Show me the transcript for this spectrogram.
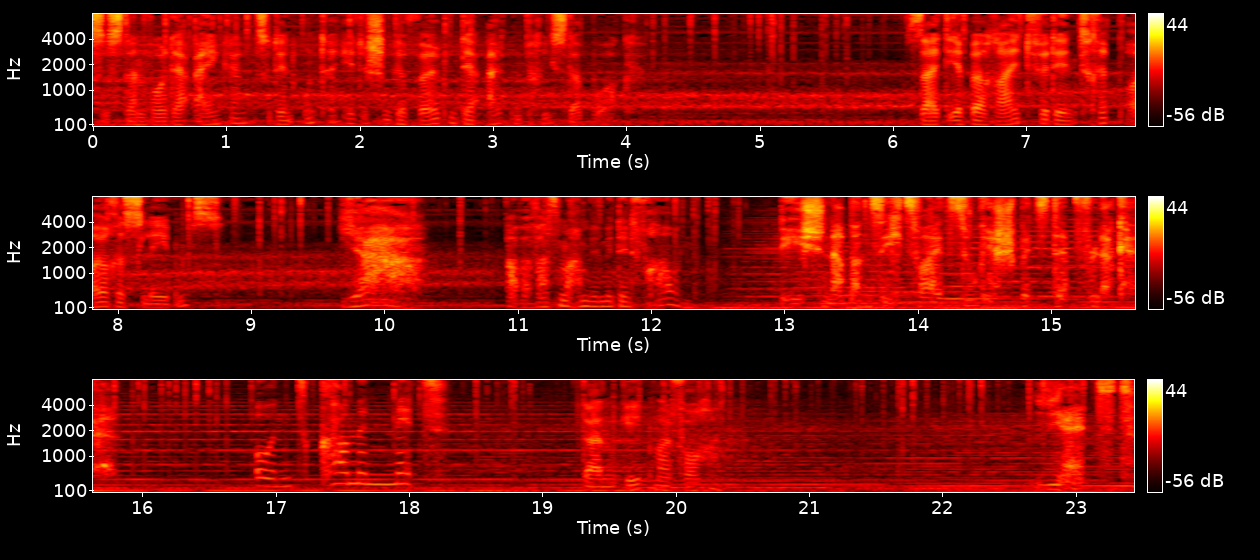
Das ist dann wohl der Eingang zu den unterirdischen Gewölben der alten Priesterburg. Seid ihr bereit für den Trip eures Lebens? Ja. Aber was machen wir mit den Frauen? Die schnappern sich zwei zugespitzte Pflöcke. Und kommen mit. Dann geht mal voran. Jetzt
